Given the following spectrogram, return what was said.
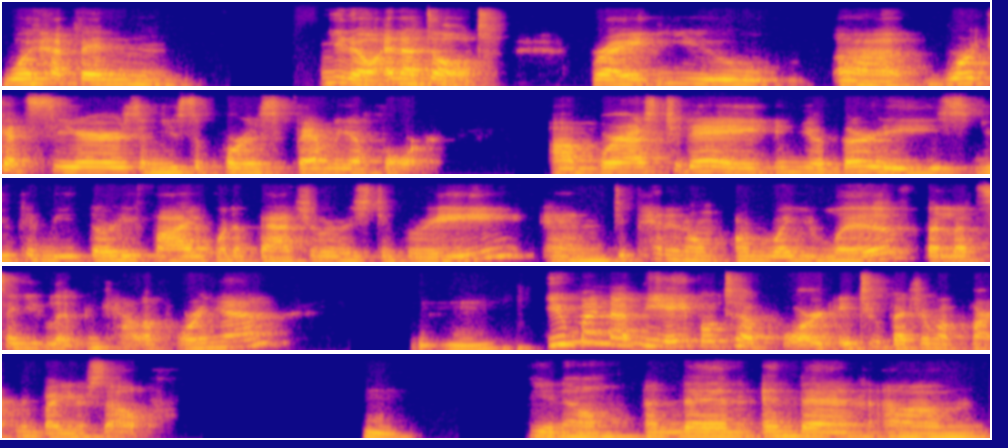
would have been, you know, an adult, right? You uh, work at Sears and you support a family of four. Um, whereas today in your 30s, you can be 35 with a bachelor's degree and depending on, on where you live, but let's say you live in California, mm-hmm. you might not be able to afford a two bedroom apartment by yourself. Hmm. You know, and then, and then, um,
